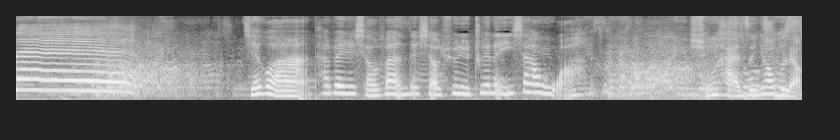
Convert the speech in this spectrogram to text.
嘞！”结果啊，他被这小贩在小区里追了一下午啊！熊孩子要不了。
